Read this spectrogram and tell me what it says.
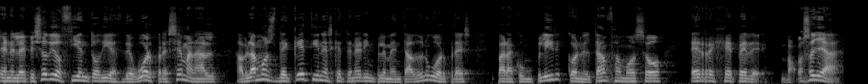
En el episodio 110 de WordPress semanal hablamos de qué tienes que tener implementado en WordPress para cumplir con el tan famoso RGPD. ¡Vamos allá!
